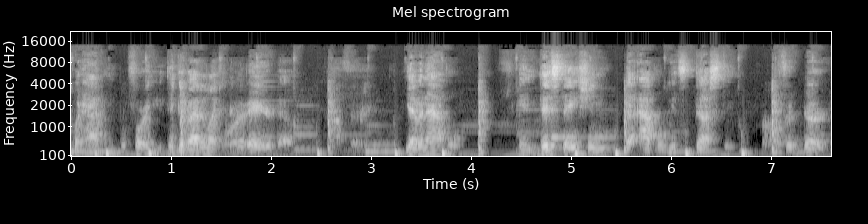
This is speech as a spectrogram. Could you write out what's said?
what happened before you. Think about it like a conveyor belt. I feel you. You have an apple. In this station, the apple gets dusted for dirt.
